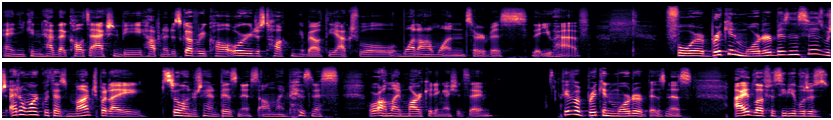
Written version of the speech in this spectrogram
and you can have that call to action be hop on a discovery call or you're just talking about the actual one-on-one service that you have for brick and mortar businesses, which I don't work with as much, but I still understand business, online business, or online marketing, I should say. If you have a brick and mortar business, I'd love to see people just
